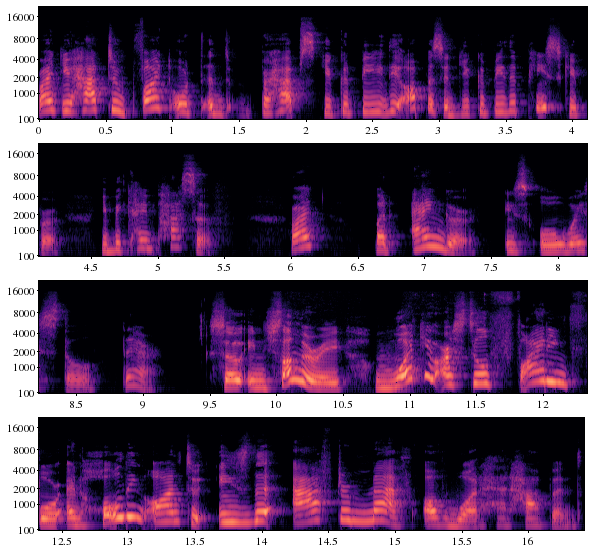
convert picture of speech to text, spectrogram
right? You had to fight or perhaps you could be the opposite. You could be the peacekeeper. You became passive right? But anger is always still there so, in summary, what you are still fighting for and holding on to is the aftermath of what had happened,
